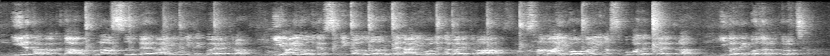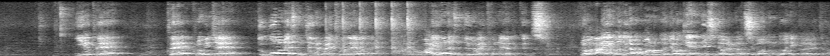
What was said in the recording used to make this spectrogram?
2에다가. 그 다음 플러스 맨 i1이 된 거야 얘들아. 이 i1이 됐으니까 너는 맨 i1에다가 얘들아 3i1 마이너스 뭐가 됐다 얘들아? 2가 된 거잖아. 그렇잖아? 이해돼? 돼? 그럼 이제 누구원의 존재를 밝혀내야 돼. i1의 존재를 밝혀내야 돼. 그치? 그럼 i1이라고 하는 건 여기 n 대신에 얼마 집어넣은 거니까 얘들아.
